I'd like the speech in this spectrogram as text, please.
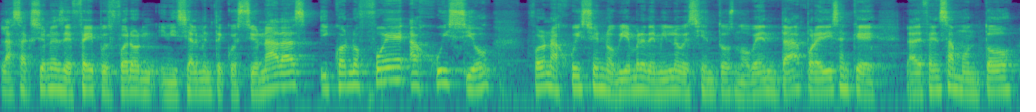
las acciones de Faye pues fueron inicialmente cuestionadas y cuando fue a juicio, fueron a juicio en noviembre de 1990, por ahí dicen que la defensa montó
